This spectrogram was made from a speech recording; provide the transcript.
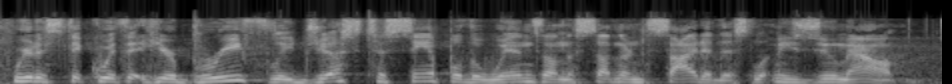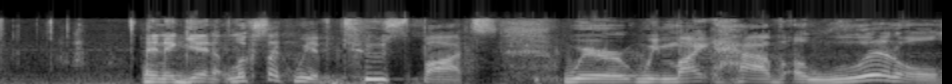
We're going to stick with it here briefly just to sample the winds on the southern side of this. Let me zoom out. And again, it looks like we have two spots where we might have a little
